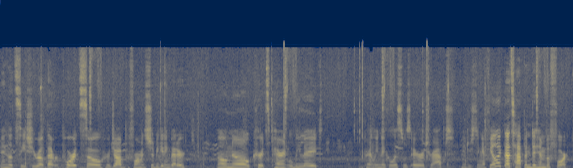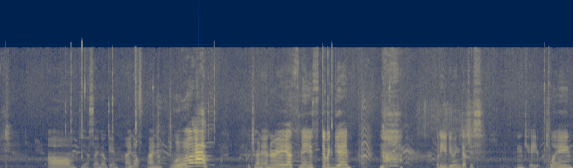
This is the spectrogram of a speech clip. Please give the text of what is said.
And let's see, she wrote that report, so her job performance should be getting better. Oh no, Kurt's parent will be late. Apparently Nicholas was error trapped. Interesting. I feel like that's happened to him before. Um, yes, I know game. I know, I know. Whoa! Quit trying to enter AS me, you stupid game! what are you doing, Duchess? Okay, you're playing.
